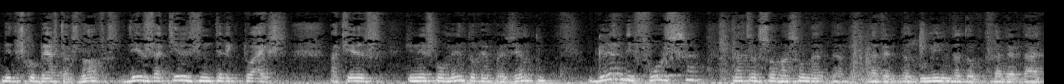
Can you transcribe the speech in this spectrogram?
de descobertas novas, desde aqueles intelectuais, aqueles que nesse momento representam grande força na transformação da, da, da, do domínio da, da, verdade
